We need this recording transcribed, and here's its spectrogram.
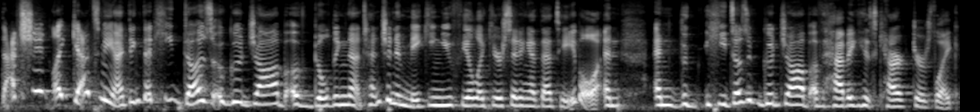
that shit like gets me. I think that he does a good job of building that tension and making you feel like you're sitting at that table. And and the he does a good job of having his characters like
